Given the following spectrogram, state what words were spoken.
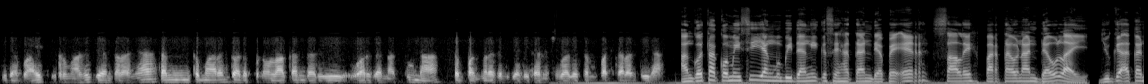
tidak baik termasuk di antaranya kan kemarin itu ada penolakan dari warga Natuna tempat mereka dijadikan sebagai tempat karantina. Anggota komisi yang membidangi kesehatan DPR Saleh Partaunan Daulay juga akan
